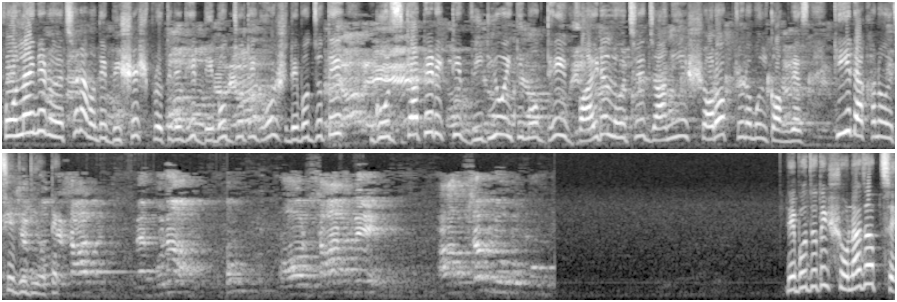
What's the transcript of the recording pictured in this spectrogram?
ফোন লাইনে রয়েছেন আমাদের বিশেষ প্রতিনিধি দেবজ্যোতি ঘোষ। দেবজ্যোতি, গুজরাটের একটি ভিডিও ইতিমধ্যেই ভাইরাল হয়েছে জানিয়ে সরব তৃণমূল কংগ্রেস। কি দেখানো হয়েছে ভিডিওতে? দেবজ্যোতি, শোনা যাচ্ছে?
